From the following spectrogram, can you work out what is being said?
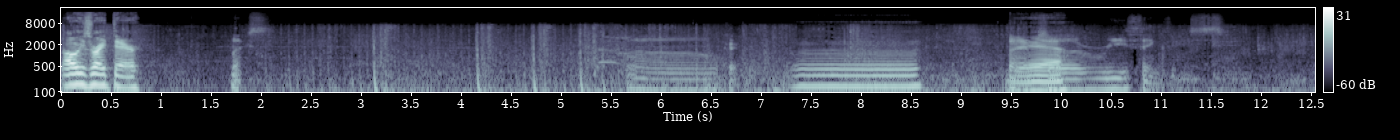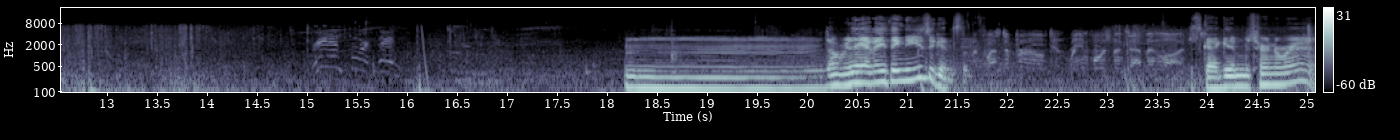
Oh, he's right there. Nice. Uh, okay. Mm, Time Yeah. to rethink this. Mm, don't really have anything to use against them. Request approved. Reinforcements have been launched. Just gotta get him to turn around.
